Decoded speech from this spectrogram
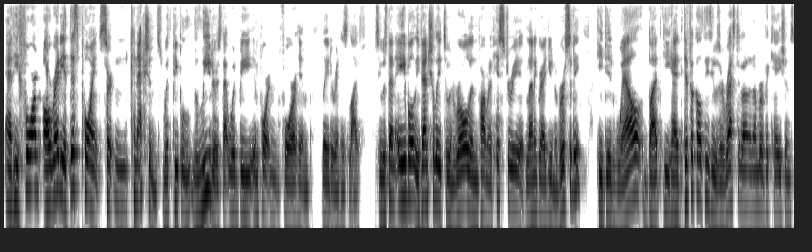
And he formed already at this point certain connections with people, the leaders that would be important for him later in his life. He was then able eventually to enroll in the Department of History at Leningrad University. He did well, but he had difficulties. He was arrested on a number of occasions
